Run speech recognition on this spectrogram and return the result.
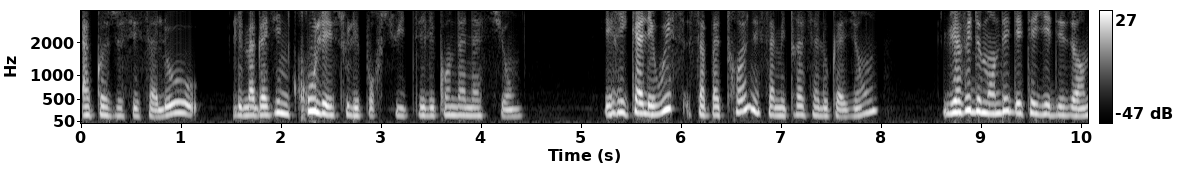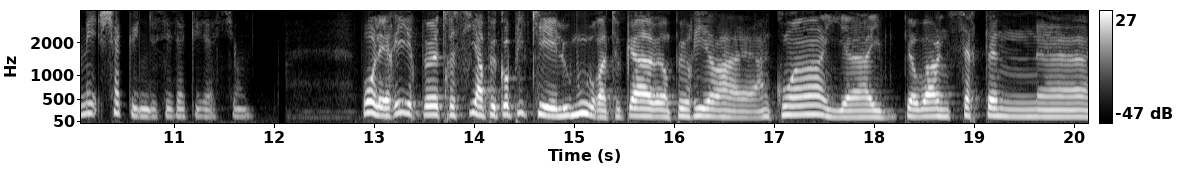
À cause de ces salauds, le magazine croulait sous les poursuites et les condamnations. Erika Lewis, sa patronne et sa maîtresse à l'occasion, lui avaient demandé d'étayer désormais chacune de ces accusations. Bon, les rires peut être aussi un peu compliqué. L'humour, en tout cas, on peut rire un coin. Il, y a, il peut y avoir une certaine euh,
